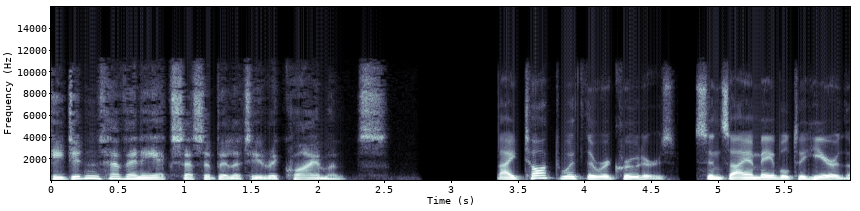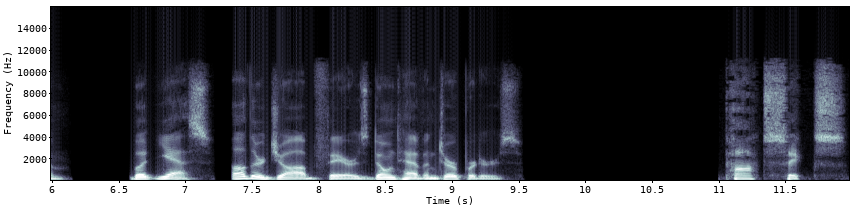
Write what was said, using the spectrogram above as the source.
He didn't have any accessibility requirements. I talked with the recruiters, since I am able to hear them. But yes, other job fairs don't have interpreters. Part 6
